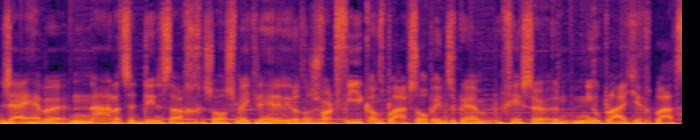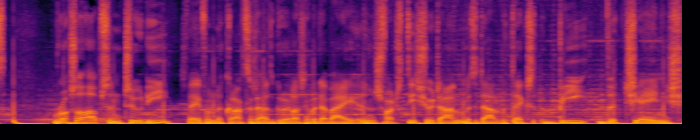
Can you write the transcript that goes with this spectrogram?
Zij hebben nadat ze dinsdag, zoals een beetje de hele wereld, een zwart vierkant plaatsten op Instagram, gisteren een nieuw plaatje geplaatst. Russell Hobbs en 2D, twee van de karakters uit Gorilla's, hebben daarbij een zwart t-shirt aan met de dadelijke tekst Be the Change.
